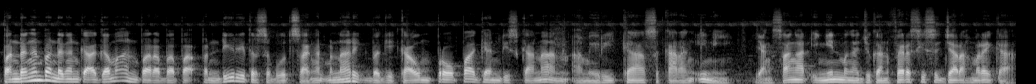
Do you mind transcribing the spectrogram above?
Pandangan-pandangan keagamaan para bapak pendiri tersebut sangat menarik bagi kaum propagandis kanan Amerika sekarang ini yang sangat ingin mengajukan versi sejarah mereka,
